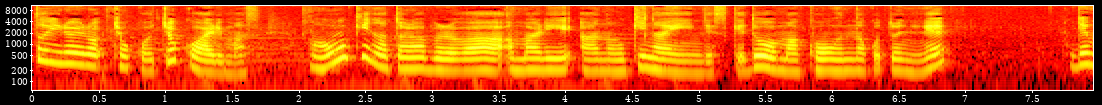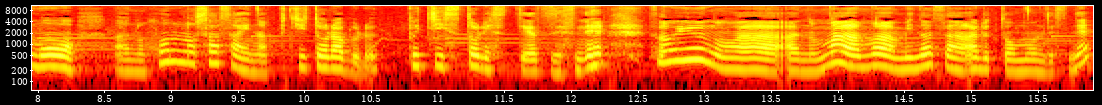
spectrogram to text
といろいろちょこちょこあります。まあ、大きなトラブルはあまりあの起きないんですけど、まあ、幸運なことにねでもあのほんの些細なプチトラブルプチストレスってやつですねそういうのはあのまあまあ皆さんあると思うんですね。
